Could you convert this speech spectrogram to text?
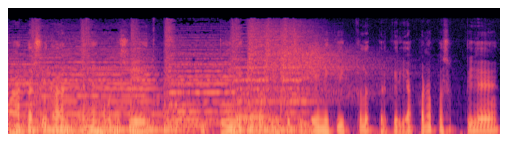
पारदर्शिता न होने से देने के बदले कुछ लेने की गलत प्रक्रिया पनप सकती है।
